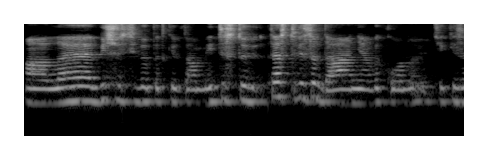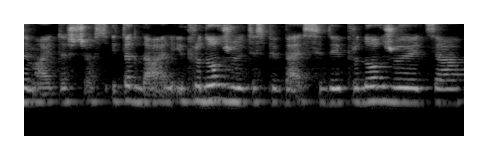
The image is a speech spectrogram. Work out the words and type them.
але в більшості випадків там і тестові, тестові завдання виконують, які займають теж час, і так далі. І продовжуються співбесіди, і продовжується.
